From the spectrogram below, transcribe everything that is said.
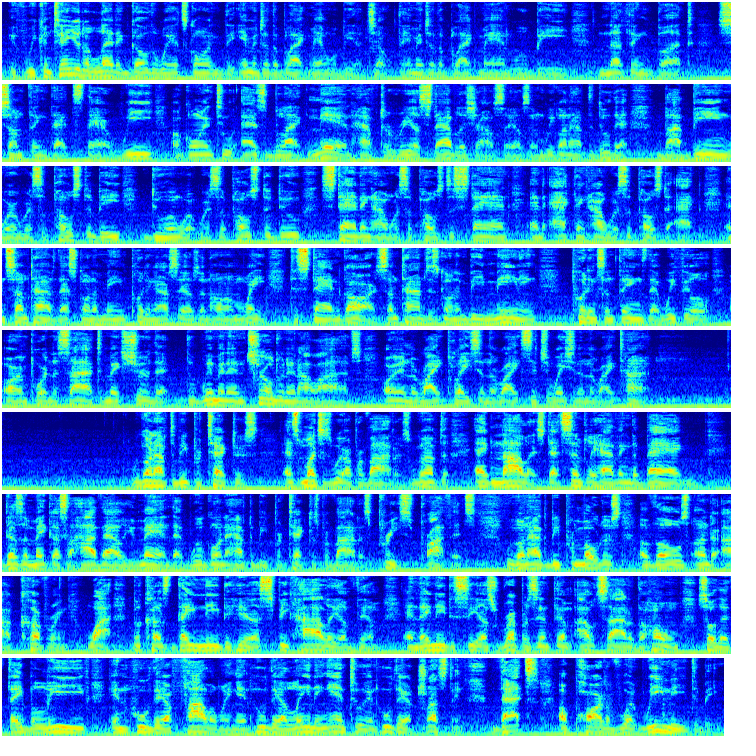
if we continue to let it go the way it's going, the image of the black man will be a joke. The image of the black man will be nothing but something that's there. We are going to, as black men, have to reestablish ourselves. And we're going to have to do that by being where we're supposed to be, doing what we're supposed to do, standing how we're supposed to stand, and acting how we're supposed to act. And sometimes that's going to mean putting ourselves in harm's way to stand guard. Sometimes it's going to be meaning putting some things that we feel are important aside to make sure that the women and children in our lives are in the right place, in the right situation, in the right time. We're going to have to be protectors as much as we are providers. We're going to have to acknowledge that simply having the bag doesn't make us a high value man, that we're going to have to be protectors, providers, priests, prophets. We're going to have to be promoters of those under our covering. Why? Because they need to hear us speak highly of them and they need to see us represent them outside of the home so that they believe in who they're following and who they're leaning into and who they're trusting. That's a part of what we need to be.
